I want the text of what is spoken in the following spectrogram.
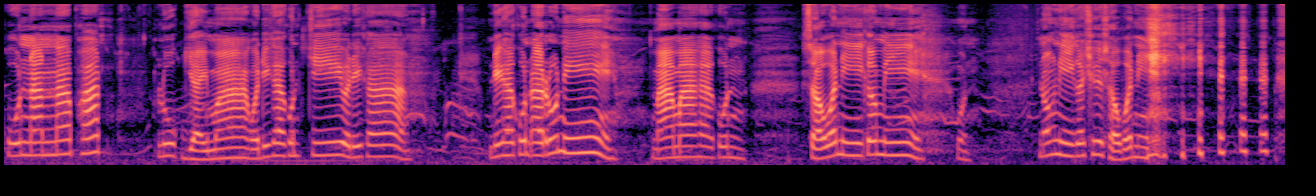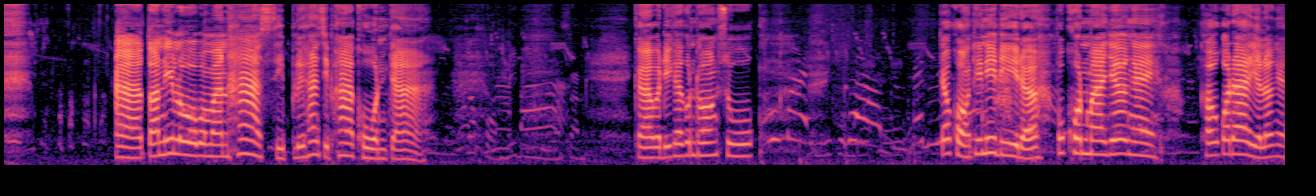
คุณนันนพัฒน์ลูกใหญ่มากสวัสดีค่ะ คุณจีสวัสดีค่ะสวัสดีค่ะ คุณอรุณีมามาค่ะ คุณเสาวนีก็มีคุณน้องนีก็ชื่อเสาวนี อ่า ตอนนี้โลประมาณห้าสิบหรือห้าสิบห้าโคนจ้าค่ะสวัสดีค่ะคุณท้องสุก เจ้าของที่นี่ดีเหรอ พวกคนมาเยอะไง เขาก็ได้อยู่แล้วไง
